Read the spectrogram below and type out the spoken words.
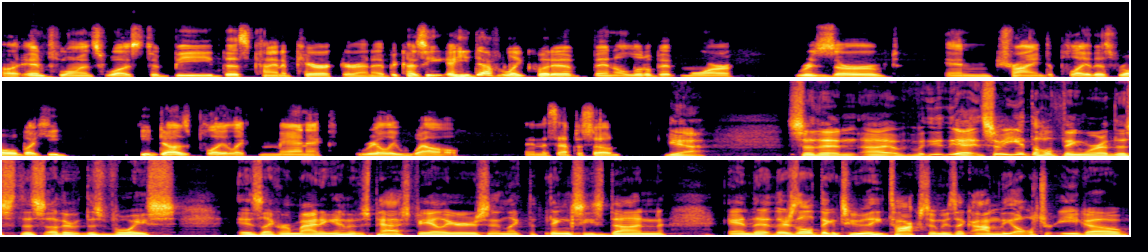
uh, influence was to be this kind of character in it, because he he definitely could have been a little bit more reserved in trying to play this role, but he he does play like manic really well in this episode. Yeah. So then, uh, yeah. So you get the whole thing where this this other this voice is like reminding him of his past failures and like the things he's done. And the, there's a whole thing too. He talks to him. He's like, "I'm the alter ego.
